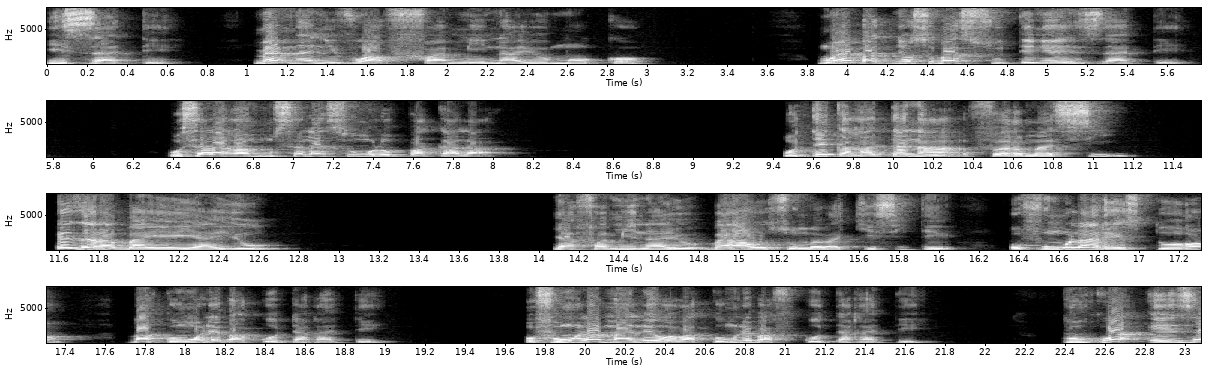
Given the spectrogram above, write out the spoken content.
eza te meme na niveau ya famille na yo moko moyen bato nyonso basoutenir eza te osalaka mosala songolo pakala otekaka ata na pharmacie ezala baye ya yo ya famille na yo baya kosomba bakisi te ofungola restaurant bakongole bakotaka te ofungola malewa bakongole bakotaka te pourkui eza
